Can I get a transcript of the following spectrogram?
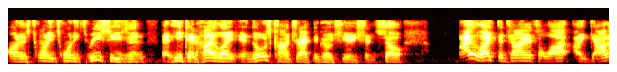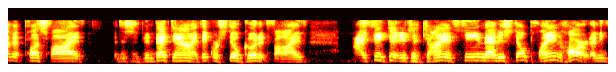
on his 2023 season that he can highlight in those contract negotiations. So I like the Giants a lot. I got him at plus five. This has been bet down. I think we're still good at five. I think that it's a Giants team that is still playing hard. I mean,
